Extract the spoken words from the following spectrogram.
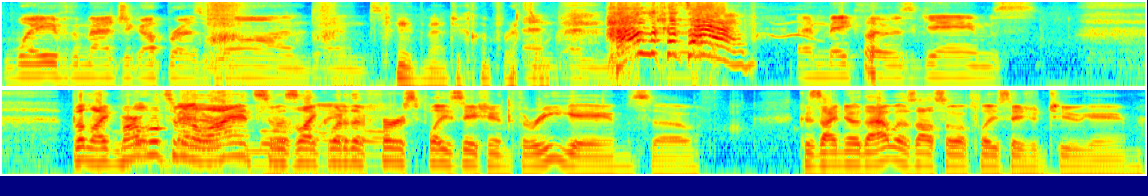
wave the magic upres wand and the magic conference. and and Alakazam! and make those games. But like Marvel Look Ultimate Alliance was like one of the first PlayStation 3 games, so because I know that was also a PlayStation 2 game.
